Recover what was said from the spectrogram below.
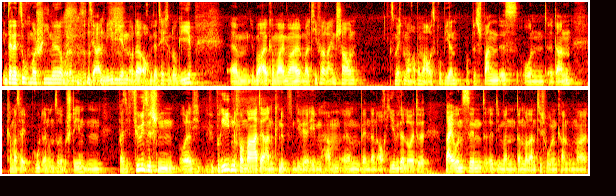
Internetsuchmaschine oder mit den sozialen Medien oder auch mit der Technologie. Ähm, überall können wir immer mal tiefer reinschauen. Das möchten wir auch einfach mal ausprobieren, ob das spannend ist. Und äh, dann kann man es halt gut an unsere bestehenden quasi physischen oder hybriden Formate anknüpfen, die wir eben haben, ähm, wenn dann auch hier wieder Leute bei uns sind, äh, die man dann mal an den Tisch holen kann und mal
